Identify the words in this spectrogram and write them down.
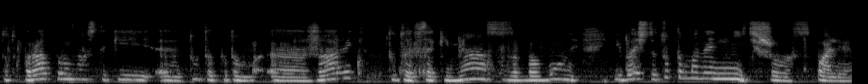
Тут прапор у нас такий, е, тут потім е, жарить, тут всяке м'ясо, забабони. І бачите, тут у мене ніч, що спалює.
